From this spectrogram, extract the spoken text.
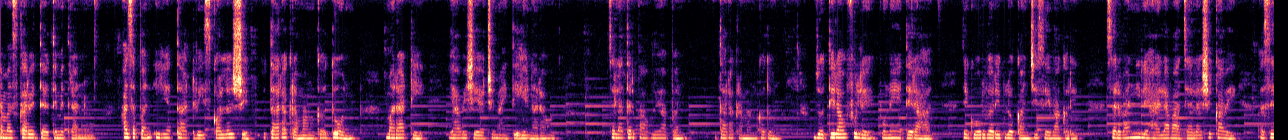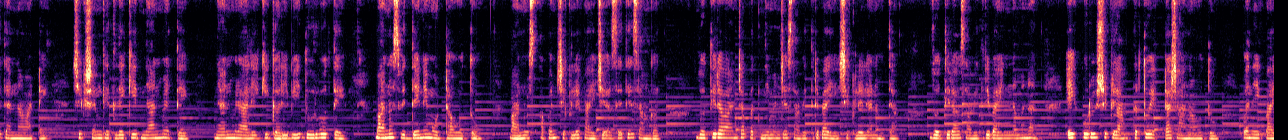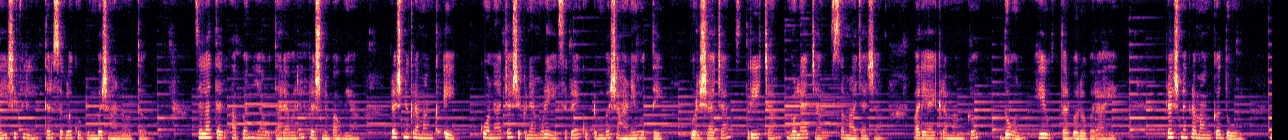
नमस्कार विद्यार्थी मित्रांनो. आज आपण इयत्ता आठवी स्कॉलरशिप उतारा क्रमांक दोन मराठी या विषयाची माहिती घेणार आहोत. चला तर पाहूया आपण उतारा क्रमांक दोन. ज्योतिराव फुले पुणे येथे राहत ते गोरगरीब लोकांची सेवा करीत सर्वांनी लिहायला वाचायला शिकावे असे त्यांना वाटे. शिक्षण घेतले की ज्ञान मिळते ज्ञान मिळाले की गरिबी दूर होते माणूस विद्येने मोठा होतो माणूस आपण शिकले पाहिजे असे ते सांगत ज्योतिरावांच्या पत्नी म्हणजे सावित्रीबाई शिकलेल्या नव्हत्या. ज्योतिराव सावित्रीबाईंना म्हणत एक पुरुष शिकला तर तो एकटा शहाणा होतो पण एक बाई शिकली तर सगळं कुटुंब शहाणं होतं. चला तर आपण या उतारावरील प्रश्न पाहूया. प्रश्न क्रमांक एक कोणाच्या शिकण्यामुळे सगळे कुटुंब शहाणे होते? पुरुषाच्या स्त्रीच्या मुलाच्या समाजाच्या? पर्याय क्रमांक दोन हे उत्तर बरोबर आहे. प्रश्न क्रमांक दोन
